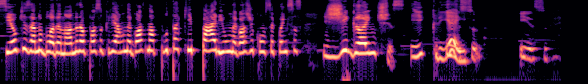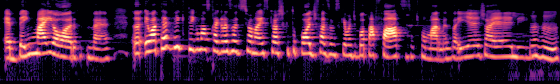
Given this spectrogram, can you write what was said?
Se eu quiser no Blood and Honor, eu posso criar um negócio na puta que pariu. Um negócio de consequências gigantes. E criei. Isso. Isso. É bem maior, né? Ah, Eu até vi que tem umas regras adicionais que eu acho que tu pode fazer um esquema de botar fatos no sétimo mar, mas aí é, já é ali. Uhum.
